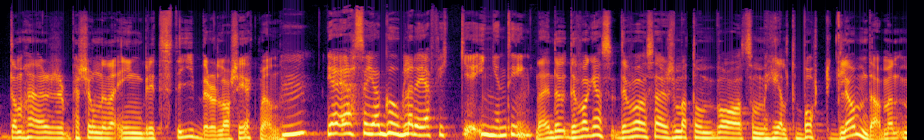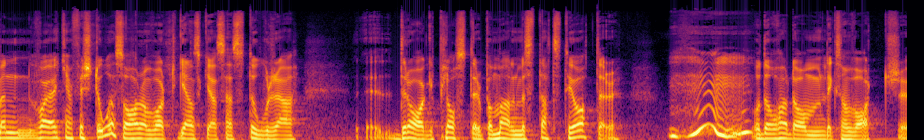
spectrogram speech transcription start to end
De här personerna Ingbritt Stiber och Lars Ekman. Mm. Jag, alltså, jag googlade, jag fick eh, ingenting. Nej, det, det var, ganska, det var så här som att de var som helt bortglömda. Men, men vad jag kan förstå så har de varit ganska så stora dragplåster på Malmö stadsteater. Mhm. Och då har de liksom varit... eh,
